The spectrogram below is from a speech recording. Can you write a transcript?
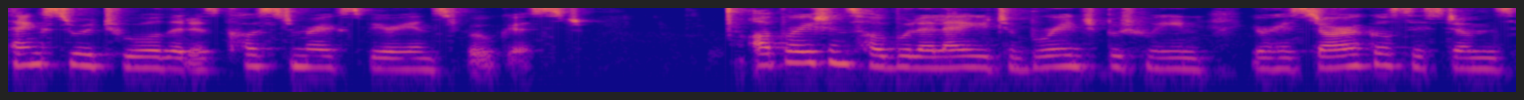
thanks to a tool that is customer experience focused. Operations Hub will allow you to bridge between your historical systems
